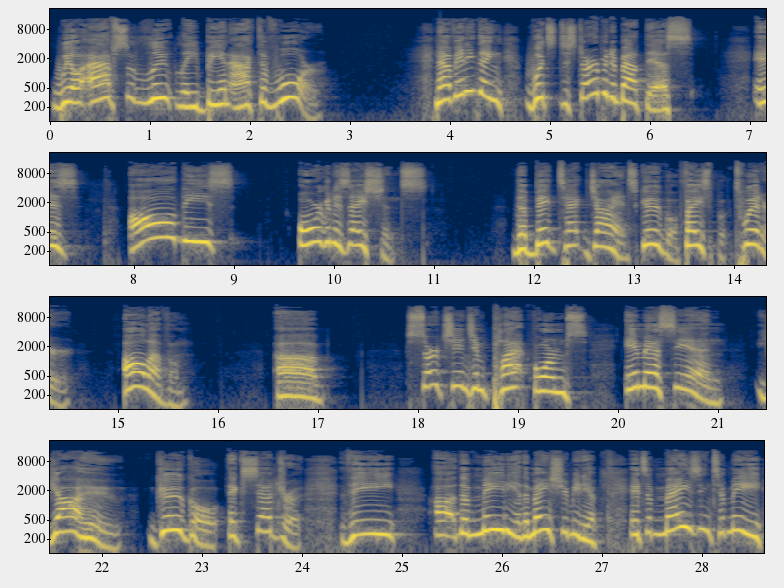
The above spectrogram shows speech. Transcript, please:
will absolutely be an act of war. Now, if anything, what's disturbing about this is all these organizations the big tech giants, Google, Facebook, Twitter, all of them, uh, search engine platforms, MSN, Yahoo, Google, etc. The uh, the media, the mainstream media. It's amazing to me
